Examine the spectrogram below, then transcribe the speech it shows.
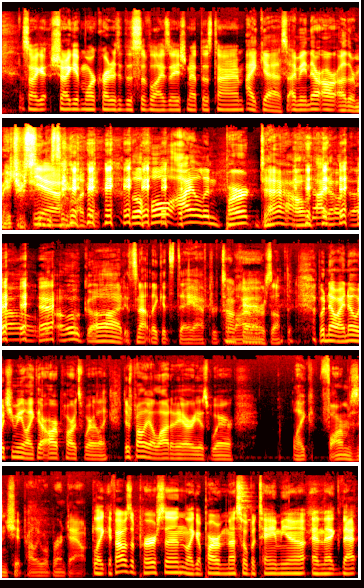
so I get, should I give more credit to the civilization at this time? I guess. I mean, there are other major cities Yeah. in London. The whole island burnt down. I don't know. Oh God, it's not like it's day after tomorrow Okay. or something. But no, I know what you mean. Like there are parts where like there's probably a lot of areas where like farms and shit probably were burnt down. like if I was a person, like a part of Mesopotamia, and that that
